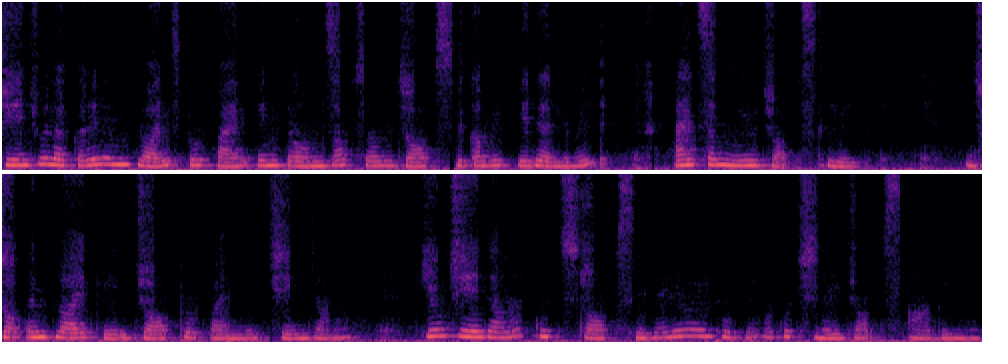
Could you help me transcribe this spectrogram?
change will occur in employees profile in terms of some jobs becoming irrelevant and some new jobs created job employ के जॉब प्रोफ़ाइल में चेंज आना। क्यों चेंज आना? कुछ जॉब्स इरेलीवेंट हो गए और कुछ नई जॉब्स आ गई हैं।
